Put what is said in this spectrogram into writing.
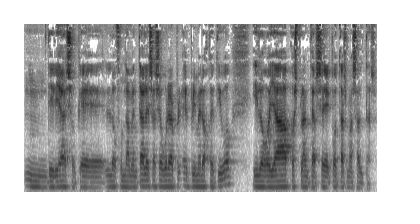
mm, diría eso, que lo fundamental es asegurar el primer objetivo y luego ya pues plantearse cotas más altas.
